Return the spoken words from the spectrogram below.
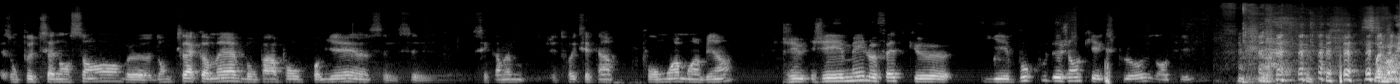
Elles ont peu de scènes ensemble. Donc là, quand même, bon, par rapport au premier, euh, c'est- quand même. J'ai trouvé que c'était pour moi moins bien. J'ai j'ai aimé le fait qu'il y ait beaucoup de gens qui explosent dans le film. C'est vrai.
